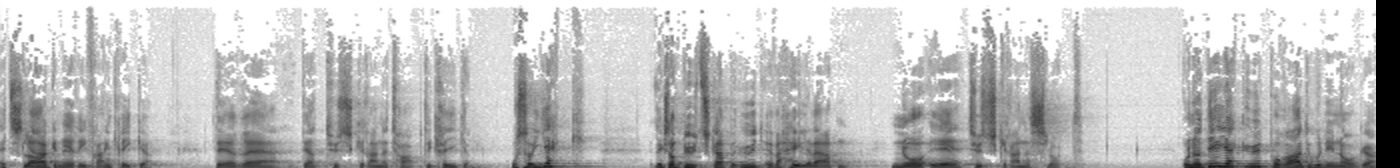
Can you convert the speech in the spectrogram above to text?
et slag nede i Frankrike der, uh, der tyskerne tapte krigen. Og så gikk liksom budskapet ut over hele verden. Nå er tyskerne slått. Og når det gikk ut på radioen i Norge,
